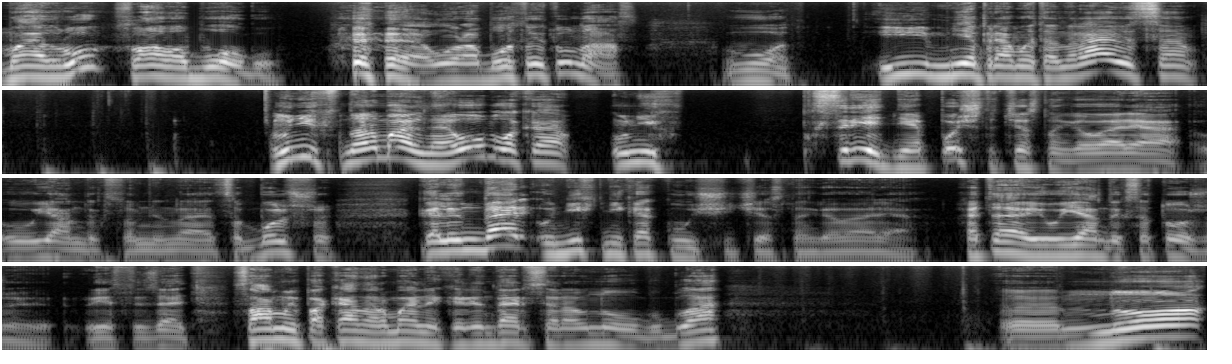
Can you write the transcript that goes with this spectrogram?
Mail.ru, слава богу, работает у нас. Вот. И мне прям это нравится. У них нормальное облако, у них средняя почта, честно говоря, у Яндекса мне нравится больше. Календарь у них никакущий, честно говоря. Хотя и у Яндекса тоже, если взять. Самый пока нормальный календарь все равно у Гугла. Э, но,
